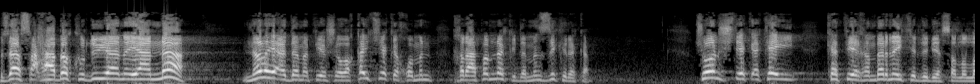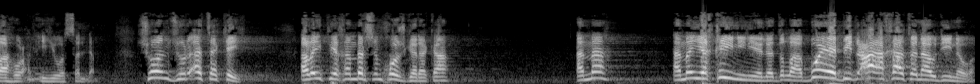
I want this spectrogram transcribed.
بزا سەحابە کردویانە یان نا نەڵێ ئەدەمە پێشەوە قەی چێکە خۆ من خراپەم نەکردە من زیکرەکەم چۆن شتێک ئەکەی کە پێغەمبەر نەیکردبێ صلی الله علیه وسلم چۆن جورئەتەکەی ئەڵەی پێغەمبەرشم خۆش گەرەکە ئەمە ئەمە یەقینی نییە لە دڵا بۆیە بیدعا ئەخاتە ناو دینەوە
